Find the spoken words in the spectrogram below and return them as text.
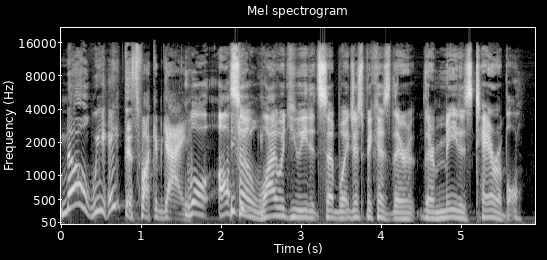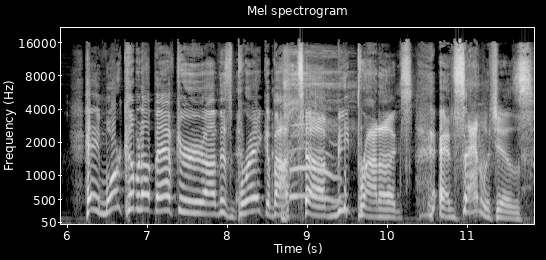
No, we hate this fucking guy. Well, also, why would you eat at Subway just because their their meat is terrible? Hey, more coming up after uh, this break about uh, meat products and sandwiches.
